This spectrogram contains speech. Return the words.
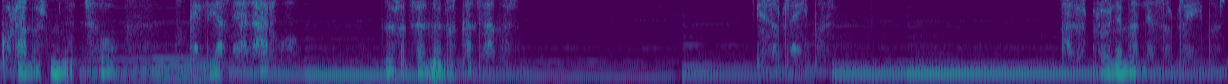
corramos mucho, aunque el día sea largo, nosotras no nos cansamos. Y sonreímos. A los problemas les sonreímos.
